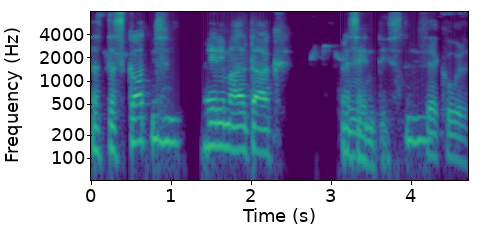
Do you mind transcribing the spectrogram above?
dass, dass Gott mhm. mehr im Alltag präsent ist. Mhm. Sehr cool.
